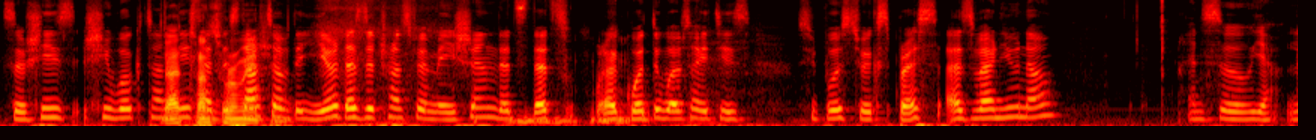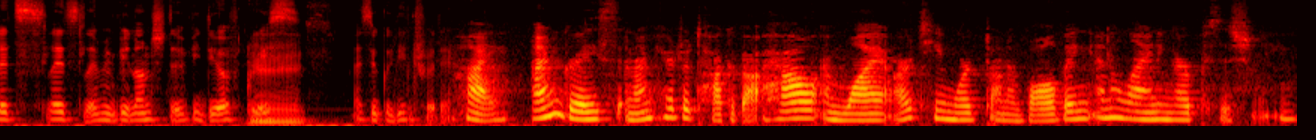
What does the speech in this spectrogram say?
So she's she worked on That this at the start of the year. That's the transformation. That's that's like what the website is supposed to express as value now. And so yeah, let's let's let me launch the video of Grace Good. as a good intro there. Hi, I'm Grace, and I'm here to talk about how and why our team worked on evolving and aligning our positioning.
